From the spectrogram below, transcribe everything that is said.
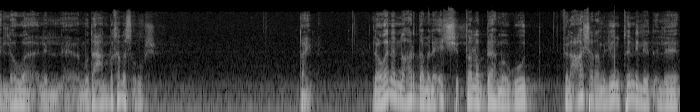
اللي هو للمدعم بخمس قروش. طيب لو أنا النهارده ما لقيتش الطلب ده موجود في العشرة مليون طن اللي,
